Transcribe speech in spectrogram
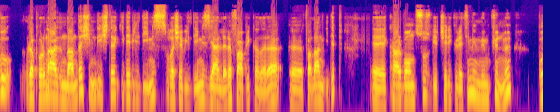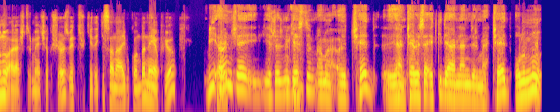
Bu raporun ardından da şimdi işte gidebildiğimiz, ulaşabildiğimiz yerlere, fabrikalara falan gidip karbonsuz bir çelik üretimi mümkün mü? Bunu araştırmaya çalışıyoruz ve Türkiye'deki sanayi bu konuda ne yapıyor? Bir evet. önce sözünü kestim ama ÇED yani çevresel etki değerlendirme ÇED olumlu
